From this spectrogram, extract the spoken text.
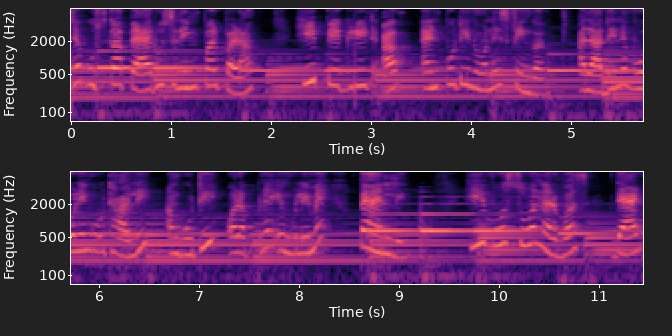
जब उसका पैर उस रिंग पर पड़ा he picked it up and put in on his finger Aladdin ने वो रिंग उठा ली, अंगूठी और अपने उंगली में पहन ली। He was so nervous that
